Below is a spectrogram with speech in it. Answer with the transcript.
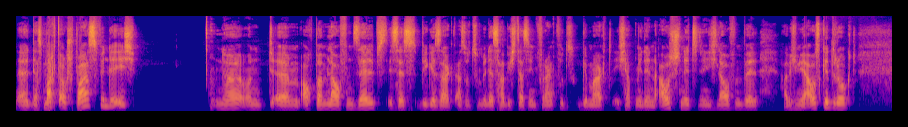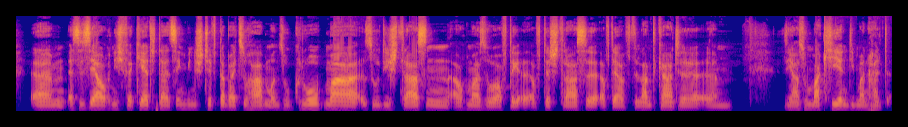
Äh, das macht auch Spaß, finde ich. Ne, und ähm, auch beim Laufen selbst ist es, wie gesagt, also zumindest habe ich das in Frankfurt gemacht. Ich habe mir den Ausschnitt, den ich laufen will, habe ich mir ausgedruckt. Ähm, es ist ja auch nicht verkehrt, da jetzt irgendwie einen Stift dabei zu haben und so grob mal so die Straßen auch mal so auf der auf der Straße, auf der auf der Landkarte ähm, ja so markieren, die man halt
